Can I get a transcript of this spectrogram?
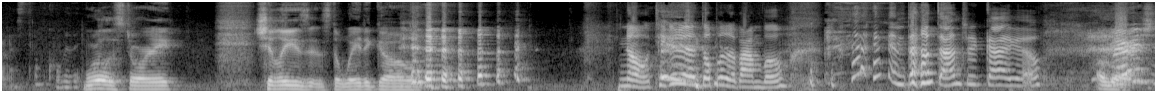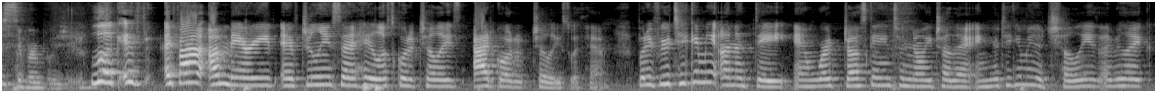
honest. I'm cool with it. Moral of the story: Chili's is the way to go. no, take it to the Topolobampo in downtown Chicago. Okay. Myra's just super bougie. Look, if if I, I'm married and if Julian said, "Hey, let's go to Chili's," I'd go to Chili's with him. But if you're taking me on a date and we're just getting to know each other and you're taking me to Chili's, I'd be like,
